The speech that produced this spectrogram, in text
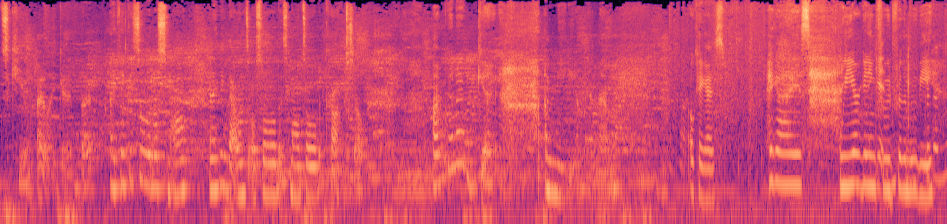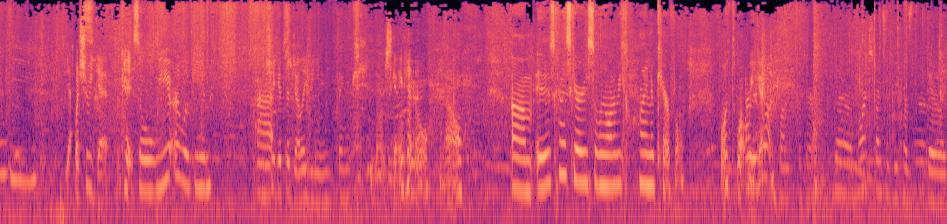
It's cute, I like it, but I think it's a little small. And I think that one's also a little bit small, it's a little bit cropped, so. I'm gonna get a medium in them. Okay guys. Hey guys, we are getting food for the movie. What should we get? Okay, so we are looking at. Should get the jelly bean thing. No, I'm just kidding. No, no. Um, it is kind of scary, so we want to be kind of careful with what we get. not bites, but they're, they're more expensive because they're like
